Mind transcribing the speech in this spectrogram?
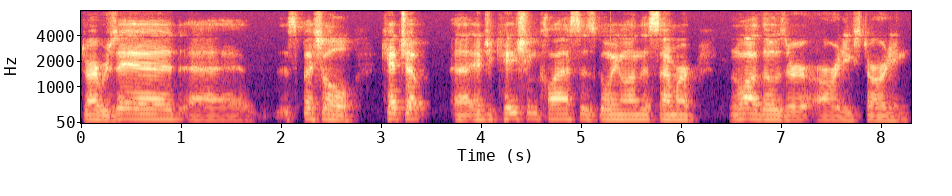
driver's ed, uh, special catch-up uh, education classes going on this summer, and a lot of those are already starting.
